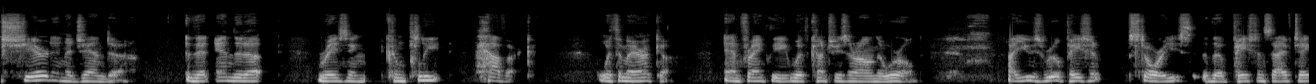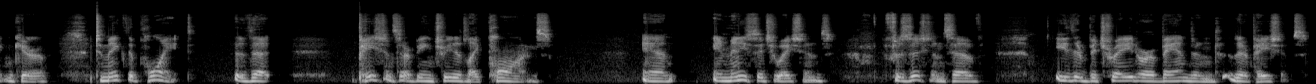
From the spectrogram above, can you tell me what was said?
shared an agenda that ended up raising complete havoc with America and, frankly, with countries around the world. I use real patient stories, the patients I've taken care of, to make the point that patients are being treated like pawns. And in many situations, physicians have either betrayed or abandoned their patients.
